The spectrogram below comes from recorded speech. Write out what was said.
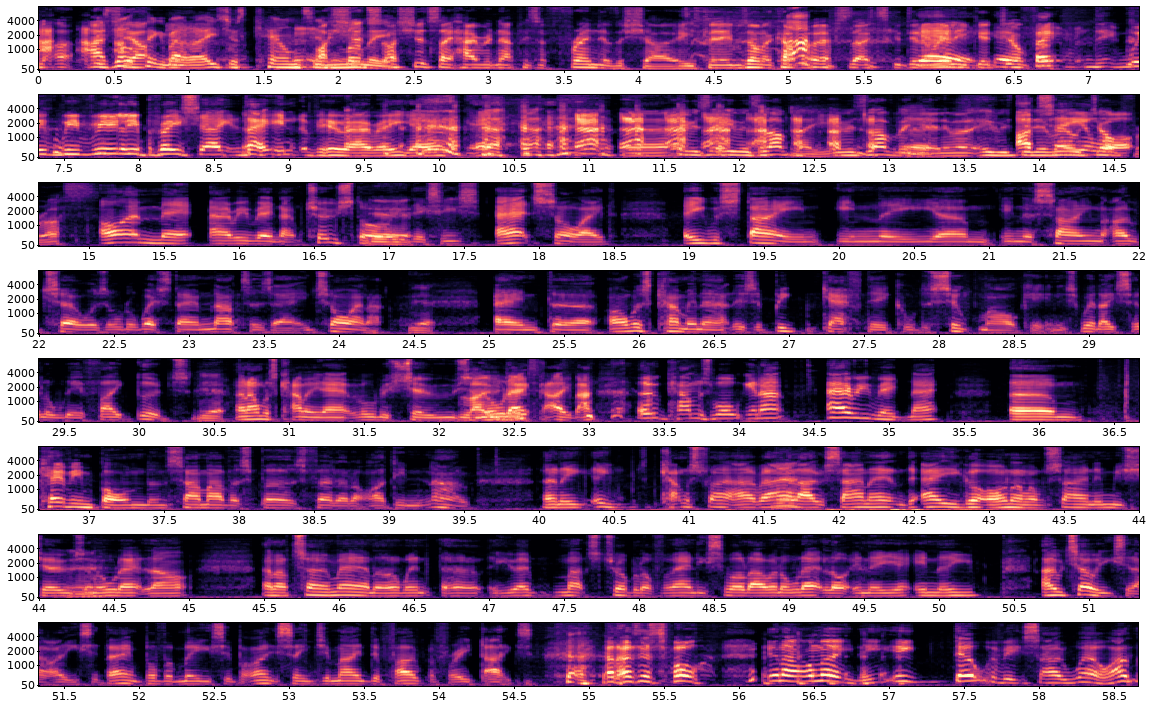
I- He's actually, not thinking about that. He's just counting I should, money. I should say Harry Redknapp is a friend of the show. He's been he was on a couple of episodes. He did a really good job. For, Thank, we, we really appreciate that interview, Harry. Yeah, yeah. uh, he was he was lovely. He was lovely. Yeah. getting him. He was I'll did a tell real job what, for us. I met Harry Redknapp. True story. Yeah. This is outside. He was staying in the um, in the same hotel as all the West Ham nutters out in China. Yeah. And uh, I was coming out. There's a big gaff there called the Silk Market, and it's where they sell all their fake goods. Yeah. And I was coming out with all the shoes and all that paper. Who comes walking up? Harry Redknapp, um, Kevin Bond, and some other Spurs fella that I didn't know. And he, he comes straight over, hello, son, how, how you got on? And I'm saying in my shoes and all that lot. And I turned round and I went, uh, you had much trouble off of Andy Swallow and all that lot in the in the hotel. He said, oh, he said, they ain't bothered me. He said, but I ain't seen Jermaine Defoe for three days. and I just thought, you know what I mean? He, he dealt with it so well.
